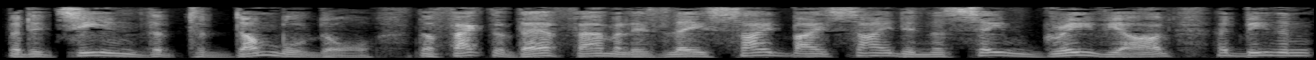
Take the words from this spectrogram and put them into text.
But it seemed that to Dumbledore the fact that their families lay side by side in the same graveyard had been an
